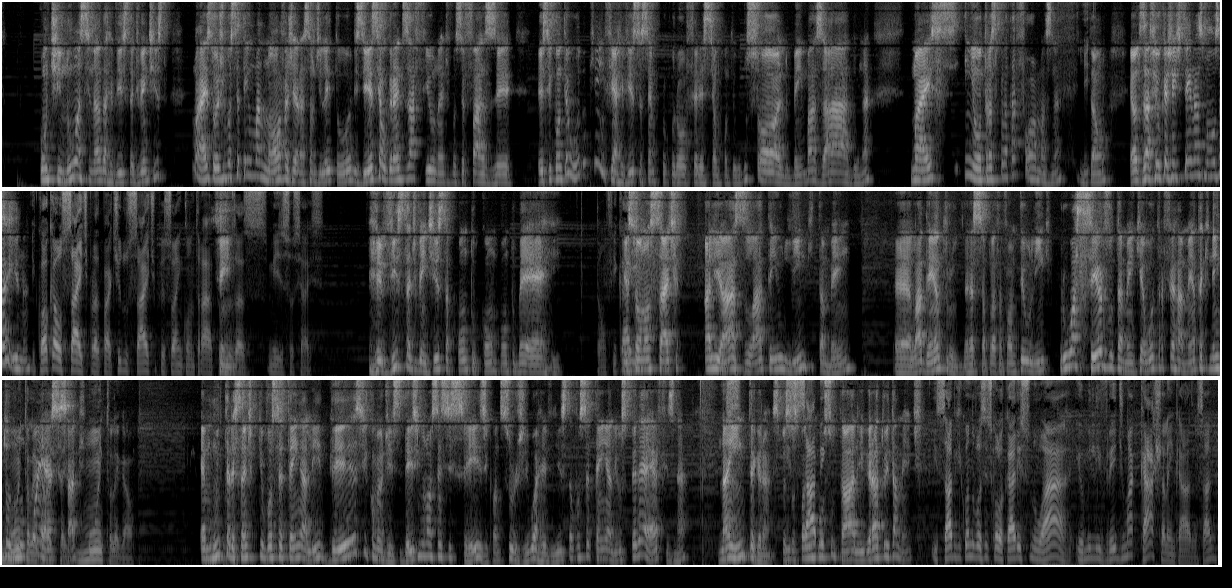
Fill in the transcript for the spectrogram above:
continuam assinando a revista Adventista, mas hoje você tem uma nova geração de leitores, e esse é o grande desafio, né, de você fazer esse conteúdo, que, enfim, a revista sempre procurou oferecer um conteúdo sólido, bem embasado, né? Mas em outras plataformas, né? Então, é o desafio que a gente tem nas mãos aí, né? E qual que é o site, para partir do site o pessoal encontrar Sim. todas as mídias sociais? revistaadventista.com.br Então fica Esse aí. é o nosso site. Aliás, lá tem o link também. É, lá dentro dessa plataforma tem o link para o acervo também, que é outra ferramenta que nem todo Muito mundo conhece, sabe? Muito legal. É muito interessante porque você tem ali desde, como eu disse, desde 1906, de quando surgiu a revista, você tem ali os PDFs, né? Na íntegra, as pessoas podem sabe, consultar ali gratuitamente. E sabe que quando vocês colocaram isso no ar, eu me livrei de uma caixa lá em casa, sabe?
